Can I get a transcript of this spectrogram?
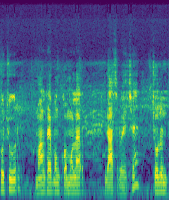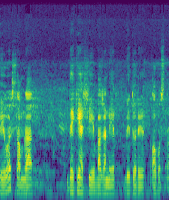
প্রচুর মালটা এবং কমলার গাছ রয়েছে। চলুন ভিউয়ার্স আমরা দেখে আসি বাগানের ভেতরের অবস্থা।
